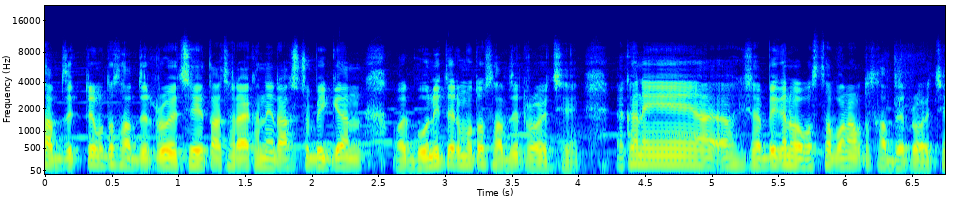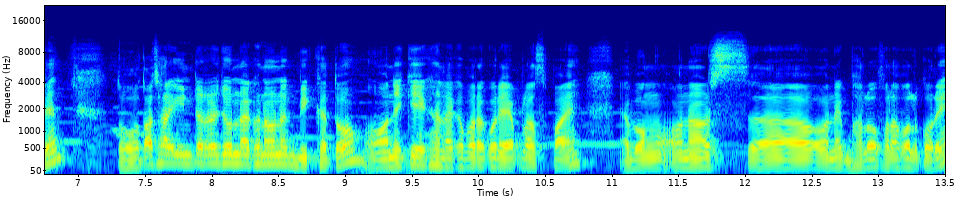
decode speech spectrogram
সাবজেক্টের মতো সাবজেক্ট রয়েছে তাছাড়া এখানে রাষ্ট্রবিজ্ঞান বা গণিতের মতো সাবজেক্ট রয়েছে। এখানে আহ, হিসাব বিজ্ঞান ব্যবস্থাপনার মতো সাবজেক্ট রয়েছে। তো তাছাড়া ইন্টারের জন্য এখানে অনেক বিখ্যাত। অনেকে এখানে লেখাপড়া করে এ প্লাস পায় এবং অনার্স অনেক ভালো ফলাফল করে।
